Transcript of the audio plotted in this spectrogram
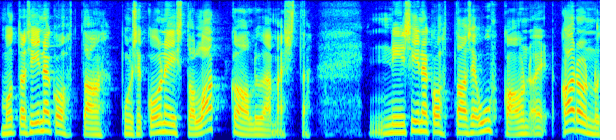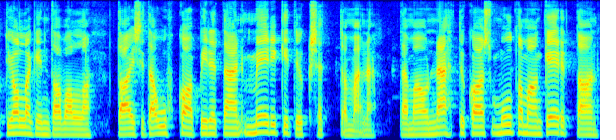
Mutta siinä kohtaa, kun se koneisto lakkaa lyömästä, niin siinä kohtaa se uhka on kadonnut jollakin tavalla tai sitä uhkaa pidetään merkityksettömänä. Tämä on nähty myös muutamaan kertaan,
